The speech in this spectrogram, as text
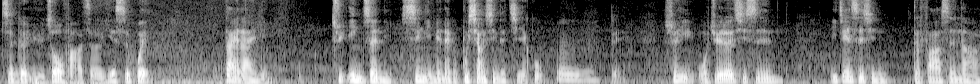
整个宇宙法则也是会带来你去印证你心里面那个不相信的结果。嗯对所以我觉得，其实一件事情的发生啊，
